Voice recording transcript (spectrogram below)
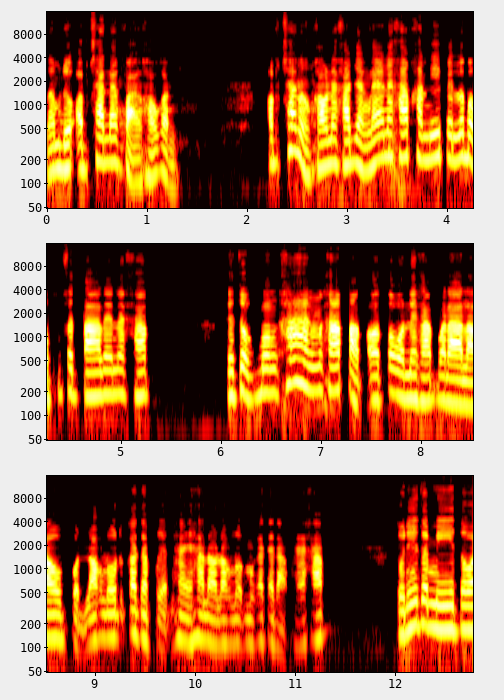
เรามาดูออปชันด้านขวาของเขาก่อนออปชันของเขานะครับ อย่างแรกนะครับคันนี้เป็นระบบพุฟสตาร์เลยนะครับ กระจกมองข้างนะครับ ปรับออโต้นะครับ เวลาเราปลดล็อกรถก็จะเปิดให้ ถ้าเราล็อกรถมันก็จะดับนะครับ ตัวนี้จะมีตัว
